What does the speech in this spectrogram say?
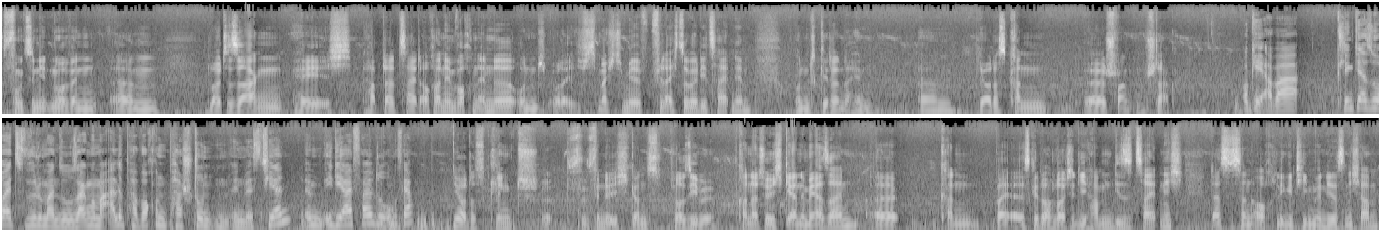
funktioniert nur, wenn ähm, Leute sagen, hey, ich habe da Zeit auch an dem Wochenende und oder ich möchte mir vielleicht sogar die Zeit nehmen und gehe dann dahin. Ähm, ja, das kann äh, schwanken stark. Okay, aber klingt ja so, als würde man so, sagen wir mal, alle paar Wochen ein paar Stunden investieren, im Idealfall so ungefähr. Ja, das klingt, äh, finde ich, ganz plausibel. Kann natürlich gerne mehr sein. Äh, kann bei, es gibt auch Leute, die haben diese Zeit nicht. Da ist es dann auch legitim, wenn die das nicht haben.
